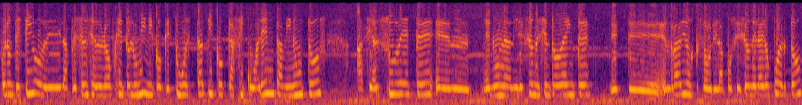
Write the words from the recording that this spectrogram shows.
fueron testigos de la presencia de un objeto lumínico que estuvo estático casi 40 minutos hacia el sudeste en, en una dirección de 120 este, en radio sobre la posición del aeropuerto,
